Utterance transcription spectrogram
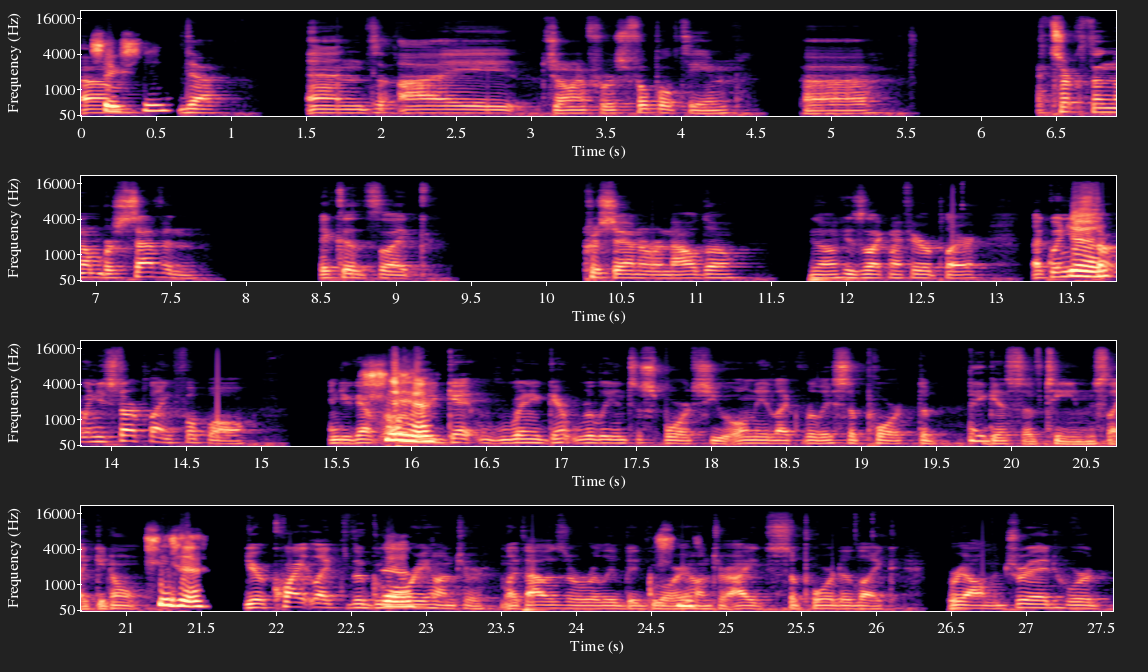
Um, 16? Yeah. And I joined my first football team. Uh, I took the number seven because, like, Cristiano Ronaldo. You know, he's like my favorite player. Like when you Yeah. start when you start playing football, and you get Yeah. when you get when you get really into sports, you only like really support the biggest of teams. Like you don't yeah. You're quite like the glory hunter. Like I was a really big glory hunter. I supported like Real Madrid, who were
